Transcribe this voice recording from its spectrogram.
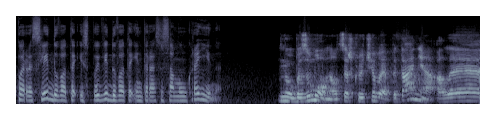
переслідувати і сповідувати інтереси саме України. Ну безумовно, це ж ключове питання, але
